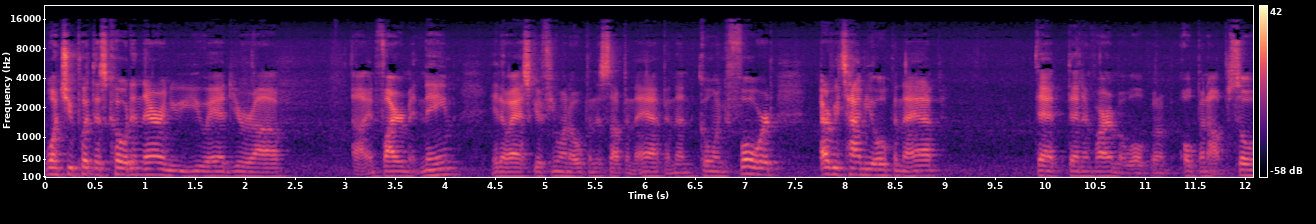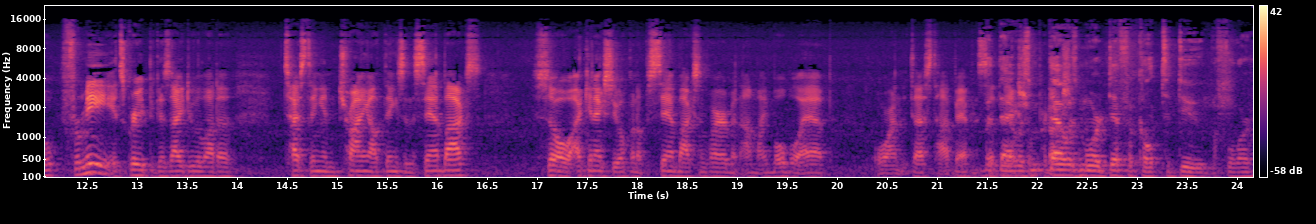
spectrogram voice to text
Once you put this code in there and you, you add your uh, uh, environment name, it'll ask you if you want to open this up in the app. And then going forward, every time you open the app, that, that environment will open, open up. So for me, it's great because I do a lot of testing and trying out things in the sandbox. So I can actually open up a sandbox environment on my mobile app or on the desktop app instead but that of was actual that was more difficult to do before.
